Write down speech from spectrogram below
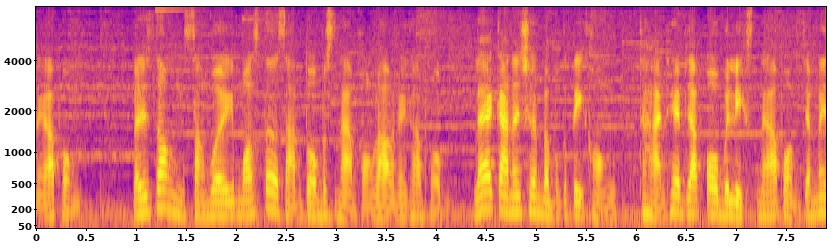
นะครับผม เราจะต้องสั่งเวยมอนสเตอร์ 3 ตัวบนสนามของเรานะครับผม และการอัญเชิญแบบปกติของทหารเทพยักษ์ Obelix นะครับผมจะไม่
